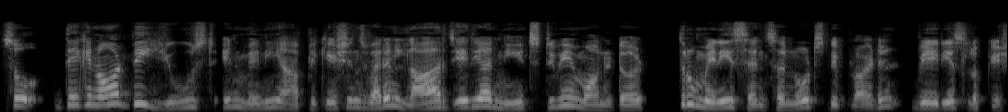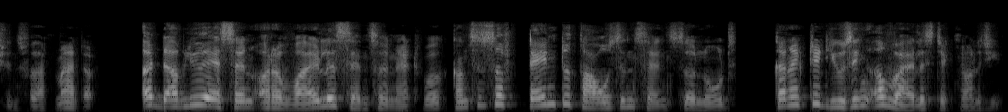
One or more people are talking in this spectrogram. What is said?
So they cannot be used in many applications wherein large area needs to be monitored through many sensor nodes deployed in various locations for that matter. A WSN or a wireless sensor network consists of 10 to 1000 sensor nodes connected using a wireless technology.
